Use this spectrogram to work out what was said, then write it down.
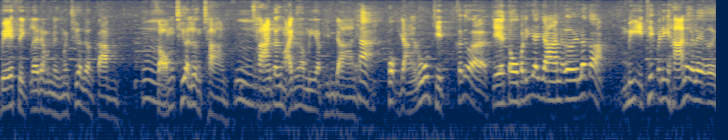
เบสิกเลยนะมันหนึ่งมันเชื่อเรื่องกรรมอืม สองเชื่อเรื่องฌานอืมฌานก็คือหมายถึงว่ามีอภิญญาเนี่ยค่ะพวกอย่างรู้จิตเขาเรียกว่าเจโตปริยญาณเอ่ยแล้วก็มีอิทธิปฏิหารเอ่ยเลยเอ่ย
